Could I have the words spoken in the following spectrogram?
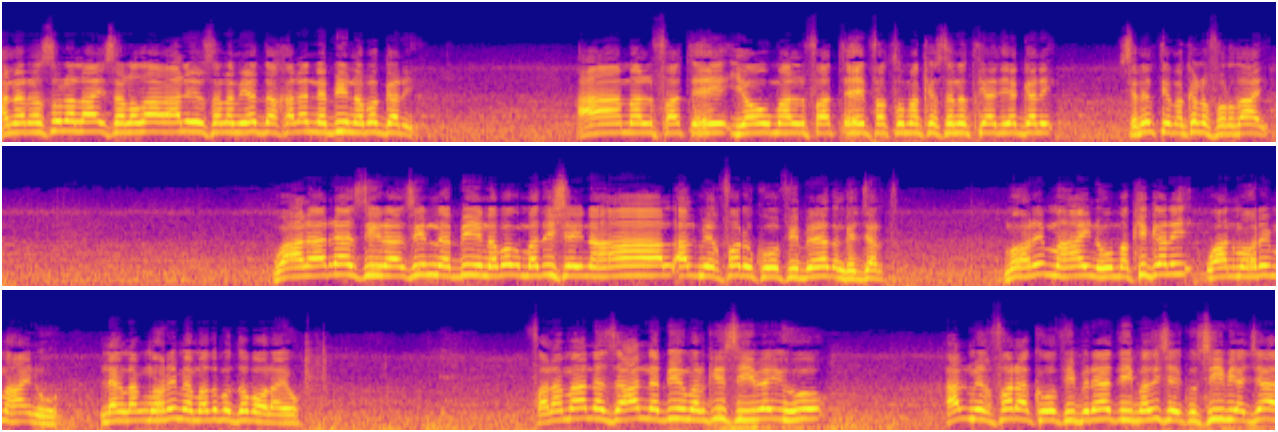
anna rasuula allaahi sala allahu calayhi wasalam yadakhala nebiy nabagali caama alfatxi yowma alfatxi fatu maka sanadkeediya geli sannadkii maka la furdaay wa calaa ra'si raasi nabiy nabag madishayna haal almikfaru koofi beedanka jarta mohrim mahaynuhu maki geli waan mohrim mahaynuhu lenglang mohrim ee madamu daboolayo falamaa nasaca nabiyu markii siibayhu almikfara koofi bireedii madishay ku siibiya ja'a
